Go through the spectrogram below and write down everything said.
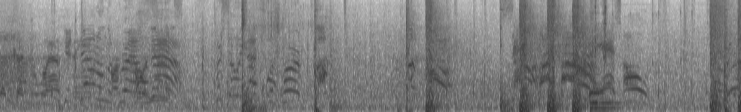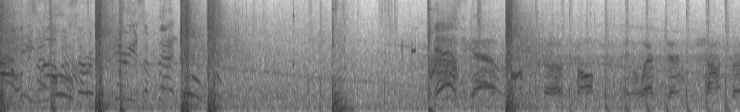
Suspect last Get seen down on the on ground foot. now! Pursuing That's the perp! Say bye-bye, asshole! Assaulting an officer is a serious offense! Yeah? Gas, officer assault in Western Shasta.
